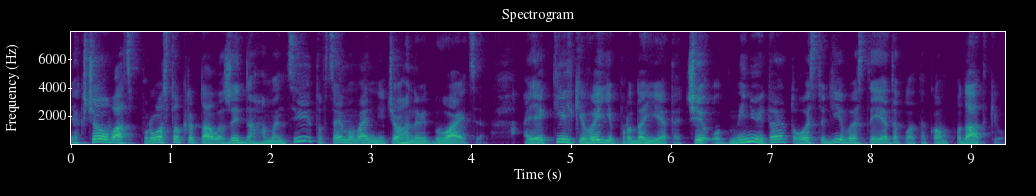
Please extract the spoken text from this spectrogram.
Якщо у вас просто крипта лежить на гаманці, то в цей момент нічого не відбувається. А як тільки ви її продаєте чи обмінюєте, то ось тоді ви стаєте платником податків.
